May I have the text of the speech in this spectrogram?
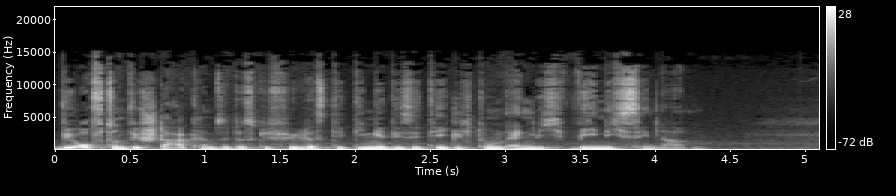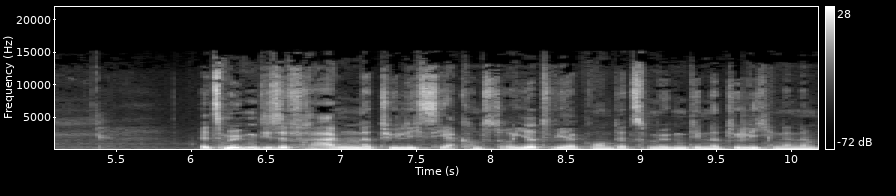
wie oft und wie stark haben Sie das Gefühl, dass die Dinge, die Sie täglich tun, eigentlich wenig Sinn haben? Jetzt mögen diese Fragen natürlich sehr konstruiert wirken und jetzt mögen die natürlich in einem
